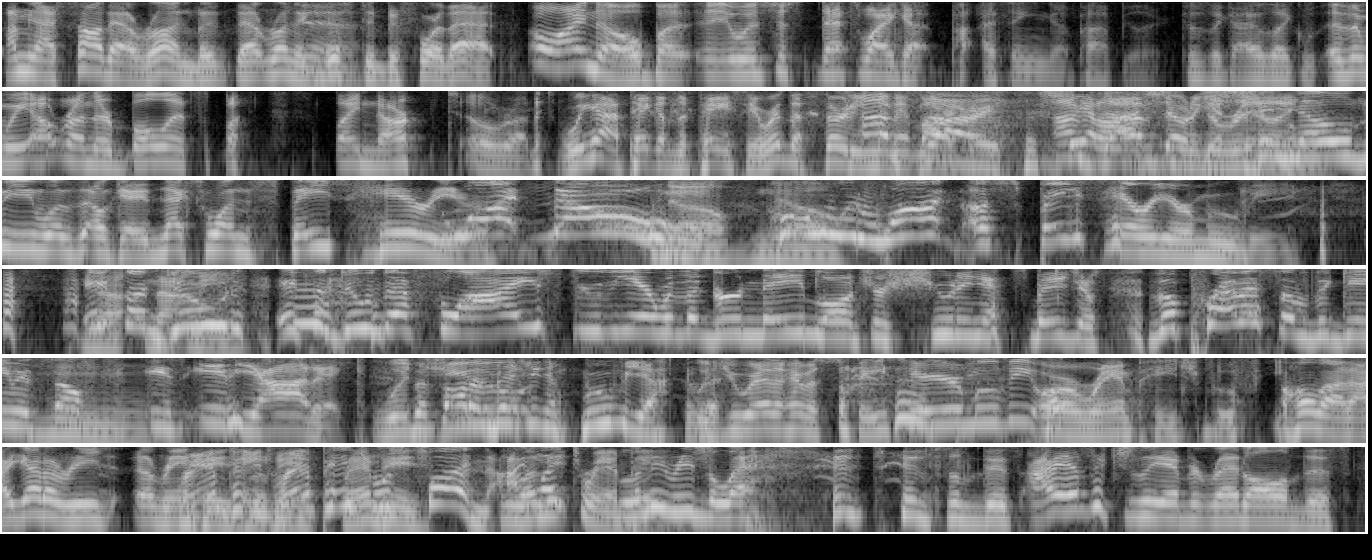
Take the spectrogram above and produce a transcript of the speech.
I mean, I saw that run, but that run existed before that. Oh, I know, but it was just that's why it got. I think it got popular because the guy was like, and then we outrun their bullets by by Naruto running. We gotta pick up the pace here. We're at the 30 I'm minute mark. sorry. We I'm, got a lot I'm show to get through. Shinobi was okay. Next one, Space Harrier. What? No. No, no. Who would want a Space Harrier movie? It's a dude. me. It's a dude that flies through the air with a grenade launcher shooting at spaceships. The premise of the game itself is idiotic. Hmm. Would the thought of you- making a movie out of it. Would it. you rather have a Space Harrier movie or a Rampage movie? Hold on, I gotta read a Rampage. Rampage. movie. Rampage was fun. I Let liked me, Let me read the last sentence of this. I have actually haven't read all of this.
